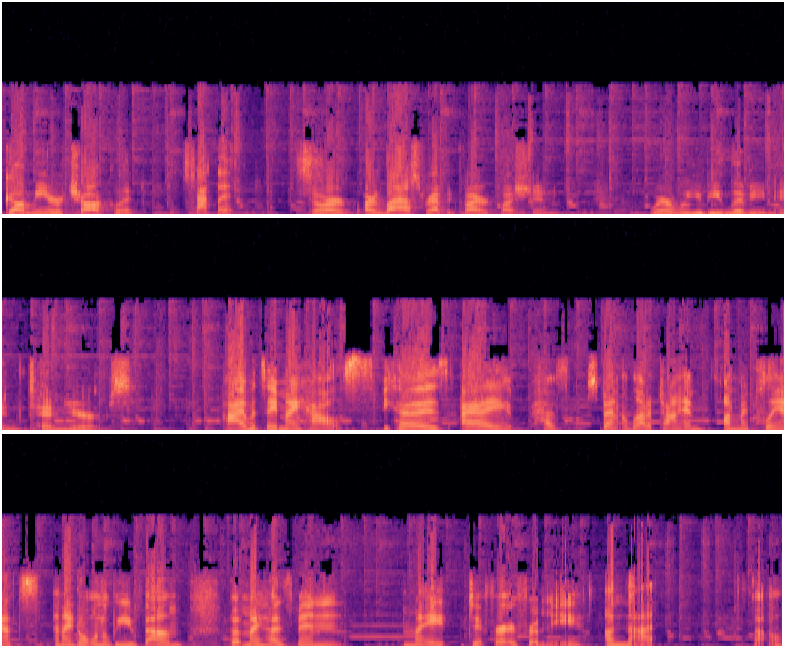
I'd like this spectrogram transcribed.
gummy or chocolate? Chocolate. So our our last rapid fire question: Where will you be living in ten years? I would say my house because I have spent a lot of time on my plants and I don't want to leave them. But my husband might differ from me on that. So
